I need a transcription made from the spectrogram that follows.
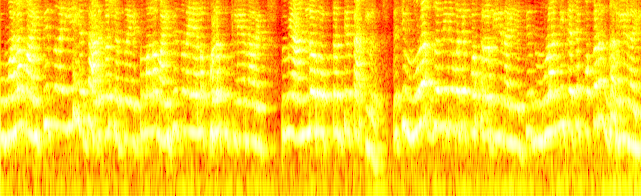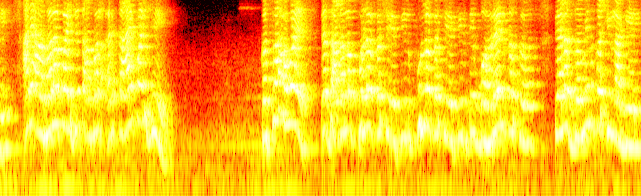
तुम्हाला माहितीच नाहीये हे झाड कशाचं आहे. तुम्हाला माहितीच नाही याला फळं कुठले येणार आहेत. तुम्ही आणलं रोपटन ते टाकलं. त्याची मुळच जमिनीमध्ये पसरली नाहीये. ते मुळांनी त्याच्या पकडच धरली नाहीये. आणि आम्हाला पाहिजे तर आम्हाला अरे काय पाहिजे? कसं हवंय? त्या झाडाला फळं कशी येतील फुलं कशी येतील ते बहरेल कसं? त्याला जमीन कशी लागेल?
